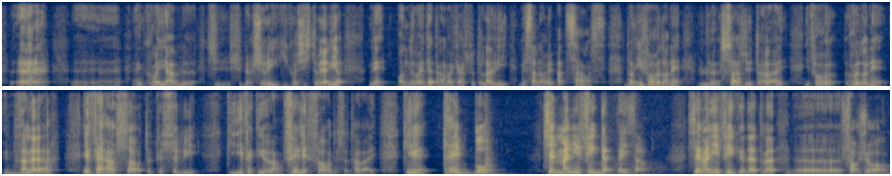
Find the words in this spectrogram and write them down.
euh, incroyable supercherie qui consisterait à dire mais on devrait être en vacances toute la vie, mais ça n'aurait pas de sens. Donc il faut redonner le sens du travail, il faut redonner une valeur et faire en sorte que celui qui effectivement fait l'effort de ce travail, qui est très beau, c'est magnifique d'être paysan, c'est magnifique d'être euh, forgeron,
